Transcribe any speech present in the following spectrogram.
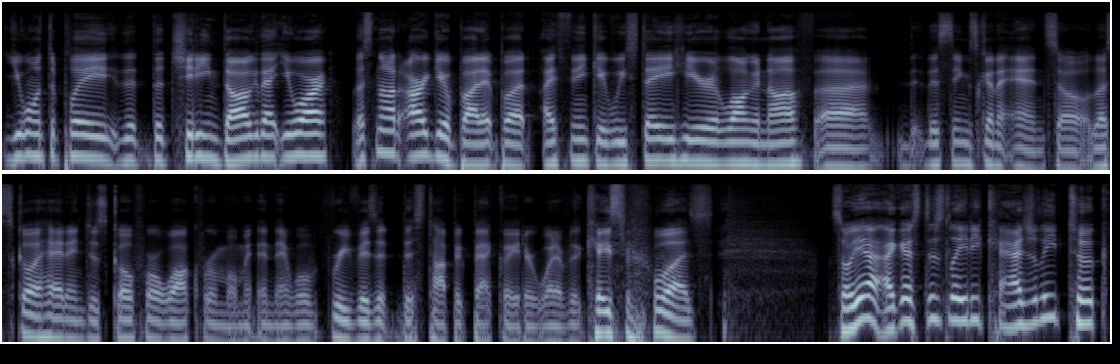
you want to play the, the cheating dog that you are, let's not argue about it. But I think if we stay here long enough, uh, th- this thing's gonna end. So let's go ahead and just go for a walk for a moment, and then we'll revisit this topic back later, whatever the case was. So yeah, I guess this lady casually took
